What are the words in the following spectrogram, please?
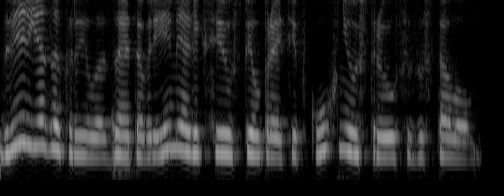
Дверь я закрыла, за это время Алексей успел пройти в кухню и устроился за столом.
